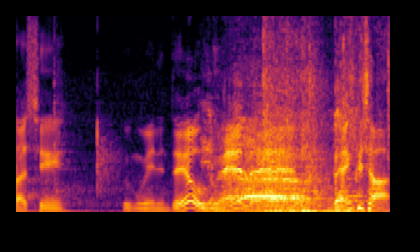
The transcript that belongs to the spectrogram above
다시 응우엔인데요. 응우엔 네. 뱅크샷.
